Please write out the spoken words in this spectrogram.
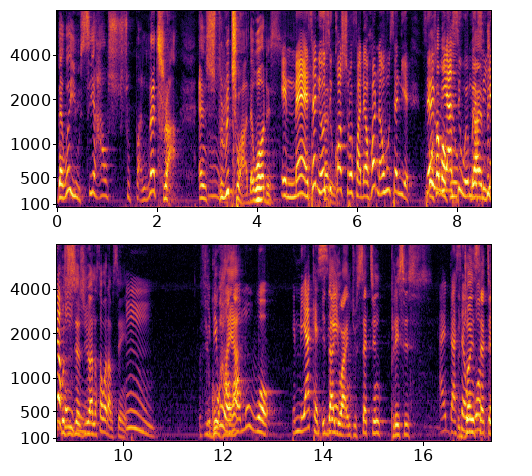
the way you see how supernatural and spiritual the world is. Amen. Send you see kosoro for the whole now who send you. Say we are see we are in big positions. You understand what I'm saying? Mm. If you go higher, either you are into certain places join certain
